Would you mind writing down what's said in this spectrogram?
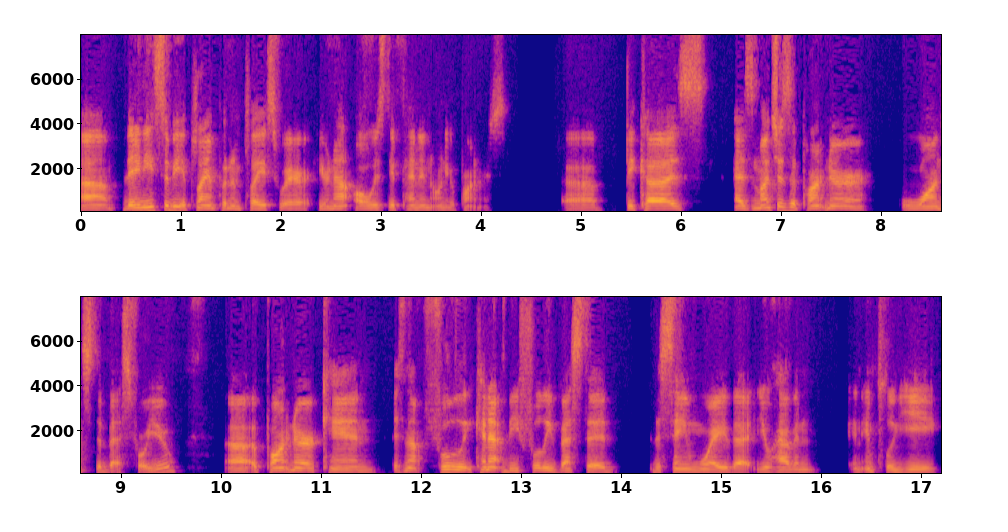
um, there needs to be a plan put in place where you're not always dependent on your partners uh, because as much as a partner wants the best for you uh, a partner can is not fully cannot be fully vested the same way that you have an, an employee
